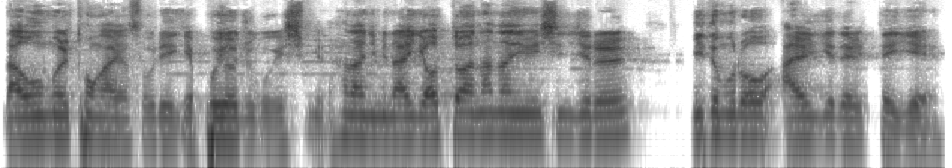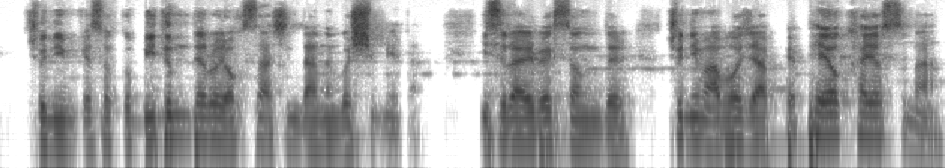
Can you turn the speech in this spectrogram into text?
나움을 통하여서 우리에게 보여주고 계십니다. 하나님이 나에게 어떠한 하나님이신지를 믿음으로 알게 될 때에 주님께서 그 믿음대로 역사하신다는 것입니다. 이스라엘 백성들 주님 아버지 앞에 패역하였으나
